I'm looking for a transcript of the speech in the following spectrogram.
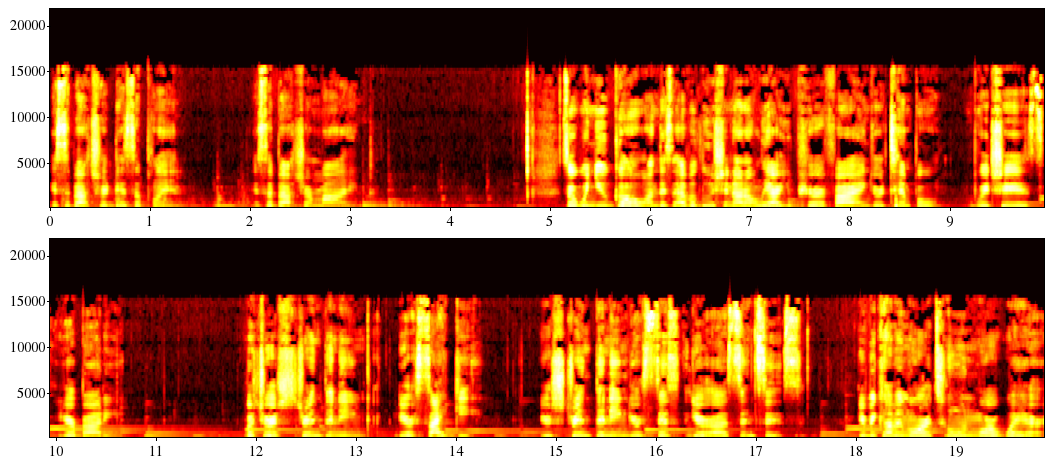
it's about your discipline. It's about your mind. So when you go on this evolution, not only are you purifying your temple, which is your body, but you're strengthening your psyche. You're strengthening your your uh, senses. You're becoming more attuned, more aware.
